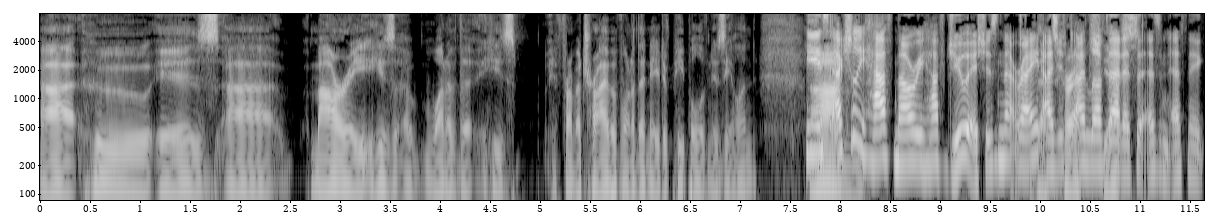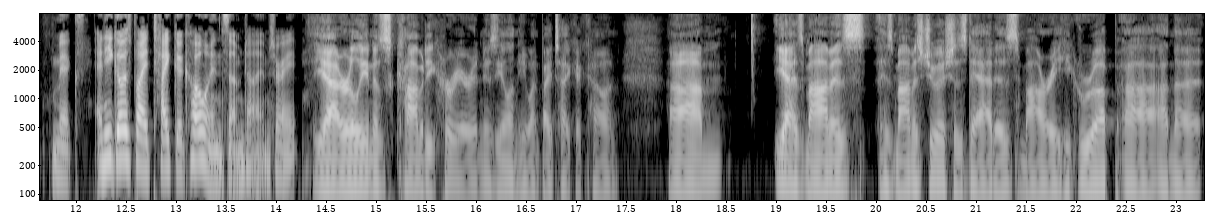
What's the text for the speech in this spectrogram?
uh, who is uh, Maori. He's uh, one of the he's from a tribe of one of the native people of New Zealand. He is Um, actually half Maori, half Jewish, isn't that right? I just I correct, love that as a, as an ethnic mix. And he goes by Taika Cohen sometimes, right? Yeah, early in his comedy career in New Zealand, he went by Taika Cohen. Um, yeah, his mom is his mom is Jewish. His dad is Maori. He grew up uh, on the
